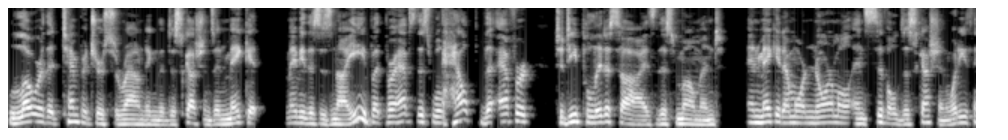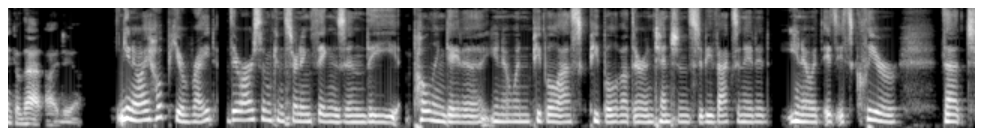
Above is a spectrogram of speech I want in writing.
lower the temperature surrounding the discussions and make it maybe this is naive, but perhaps this will help the effort to depoliticize this moment and make it a more normal and civil discussion. What do you think of that idea? You know, I hope you're right. There are some concerning things in the polling data. You know, when people ask people about their intentions to be vaccinated, you know, it, it's, it's clear that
